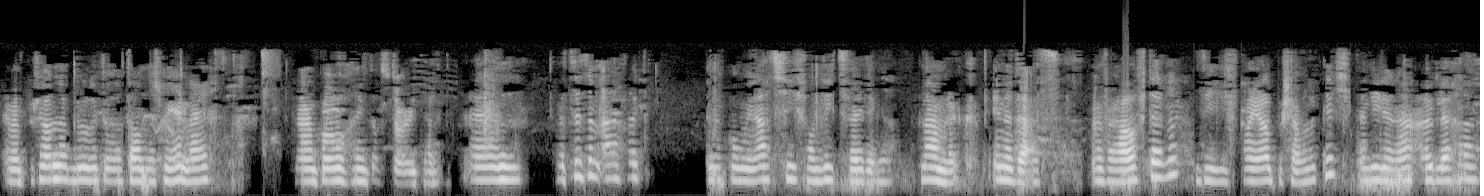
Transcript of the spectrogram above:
En met persoonlijk bedoel ik dat het dan dus meer neigt naar een poging tot storytelling. En het zit hem eigenlijk in een combinatie van die twee dingen. Namelijk, inderdaad, een verhaal vertellen die van jou persoonlijk is en die daarna uitleggen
